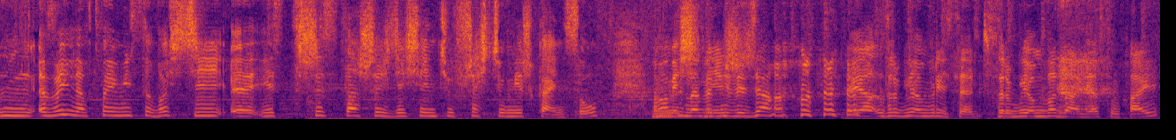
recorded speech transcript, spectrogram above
Mm, Ewelina, w twojej miejscowości e, jest 366 mieszkańców. O, nawet nie wiedziałam. Ja zrobiłam research, zrobiłam badania, słuchaj.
